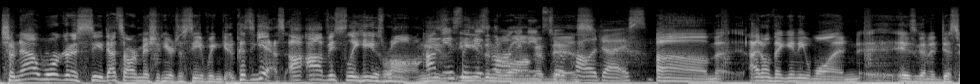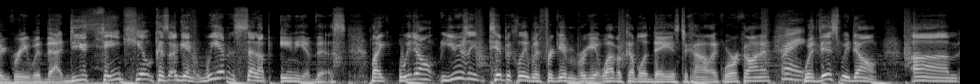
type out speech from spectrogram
So now we're going to see that's our mission here to see if we can get cuz yes, obviously he is wrong. He's- Obviously, he's, in the wrong, and needs of to this. apologize. Um, I don't think anyone is going to disagree with that. Do you think he'll? Because again, we haven't set up any of this. Like we don't usually, typically with forgive and forget, we'll have a couple of days to kind of like work on it. Right. With this, we don't. Um,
